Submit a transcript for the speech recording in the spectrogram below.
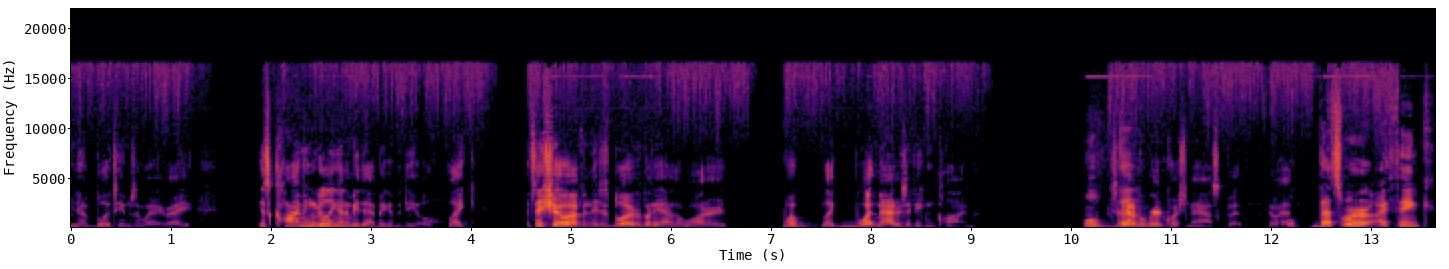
you know, blow teams away, right? Is climbing really going to be that big of a deal? Like, if they show up and they just blow everybody out of the water, what like what matters if you can climb? well, It's the- kind of a weird question to ask, but go ahead. that's where I think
